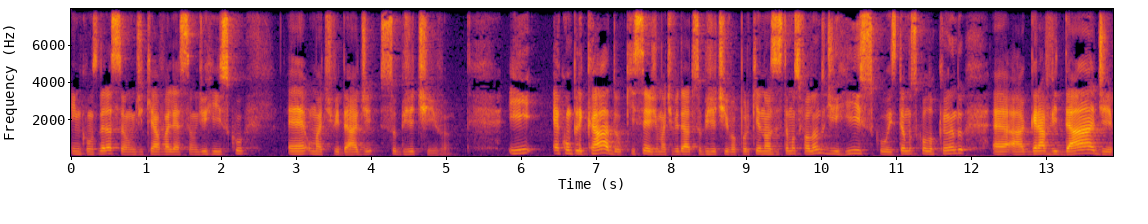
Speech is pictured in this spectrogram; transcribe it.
em consideração de que a avaliação de risco é uma atividade subjetiva. E é complicado que seja uma atividade subjetiva, porque nós estamos falando de risco, estamos colocando é, a gravidade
